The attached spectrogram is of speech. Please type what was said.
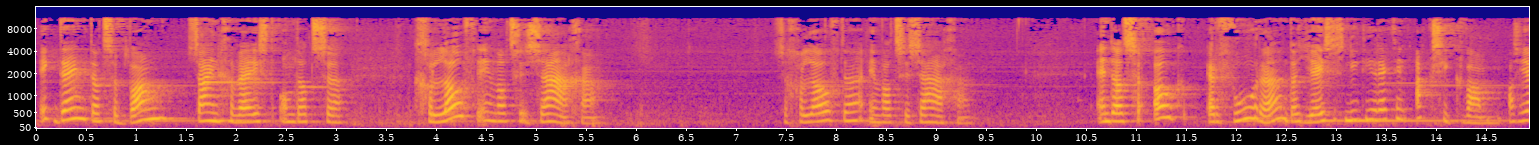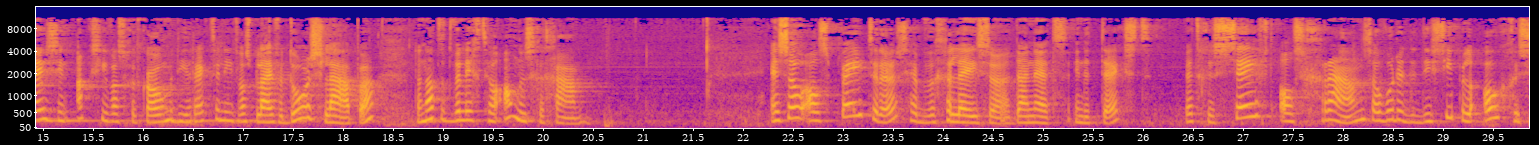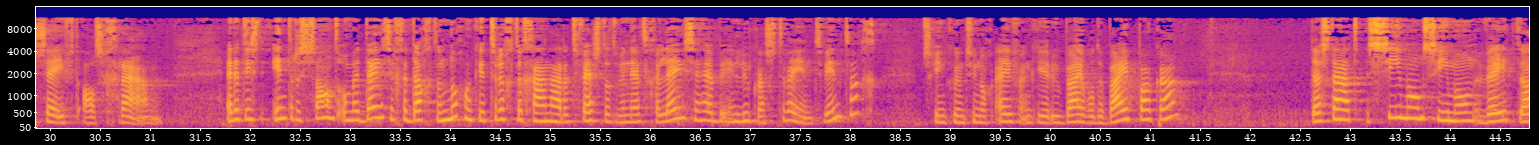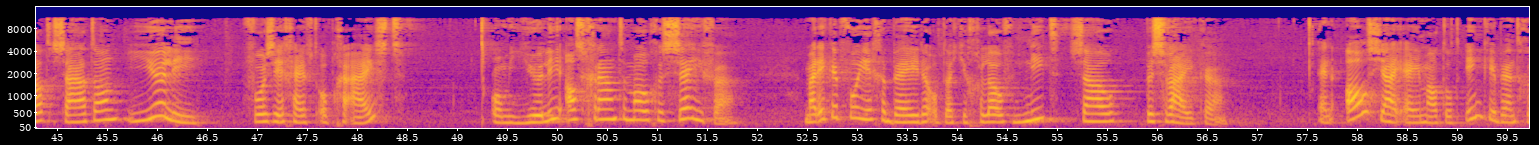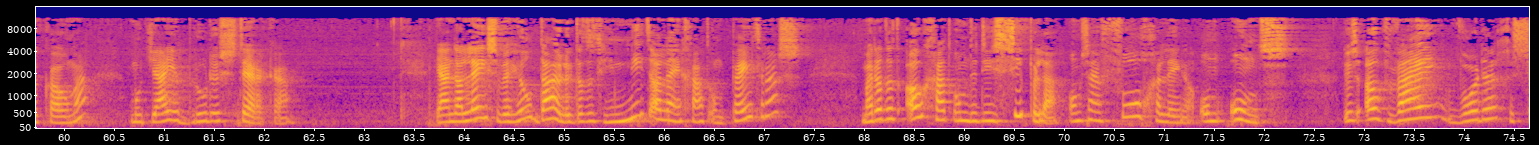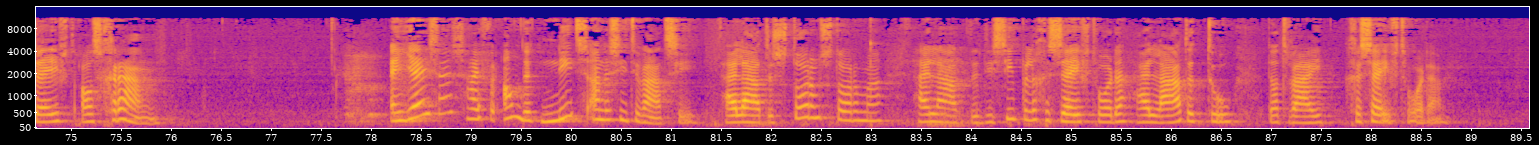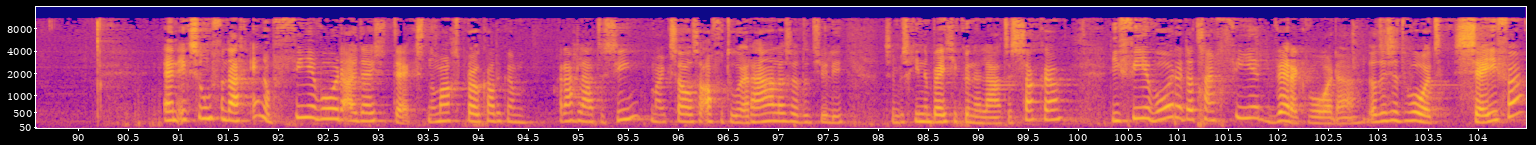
Ik denk dat ze bang zijn geweest omdat ze geloofden in wat ze zagen. Ze geloofden in wat ze zagen. En dat ze ook ervoeren dat Jezus niet direct in actie kwam. Als Jezus in actie was gekomen, direct en niet was blijven doorslapen, dan had het wellicht heel anders gegaan. En zoals Petrus, hebben we gelezen daarnet in de tekst, werd gezeefd als graan, zo worden de discipelen ook gezeefd als graan. En het is interessant om met deze gedachten nog een keer terug te gaan naar het vers dat we net gelezen hebben in Lucas 22. Misschien kunt u nog even een keer uw Bijbel erbij pakken. Daar staat: Simon, Simon, weet dat Satan jullie voor zich heeft opgeëist. Om jullie als graan te mogen zeven. Maar ik heb voor je gebeden opdat je geloof niet zou bezwijken. En als jij eenmaal tot inkeer bent gekomen, moet jij je broeders sterken. Ja, en dan lezen we heel duidelijk dat het hier niet alleen gaat om Petrus, maar dat het ook gaat om de discipelen, om zijn volgelingen, om ons. Dus ook wij worden gesaved als graan. En Jezus, hij verandert niets aan de situatie. Hij laat de storm stormen, hij laat de discipelen gezeefd worden, hij laat het toe dat wij gezeefd worden. En ik zoom vandaag in op vier woorden uit deze tekst. Normaal gesproken had ik hem graag laten zien, maar ik zal ze af en toe herhalen, zodat jullie ze misschien een beetje kunnen laten zakken. Die vier woorden, dat zijn vier werkwoorden. Dat is het woord zeven,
